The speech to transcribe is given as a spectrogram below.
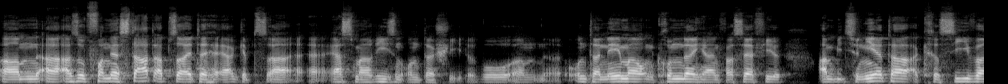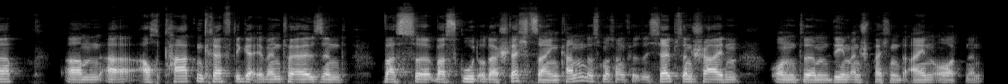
Ähm, äh, also von der Start-up-Seite her gibt's äh, äh, erstmal Riesenunterschiede, wo ähm, Unternehmer und Gründer hier einfach sehr viel ambitionierter, aggressiver, ähm, äh, auch tatenkräftiger eventuell sind, was, äh, was gut oder schlecht sein kann. Das muss man für sich selbst entscheiden und ähm, dementsprechend einordnen.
